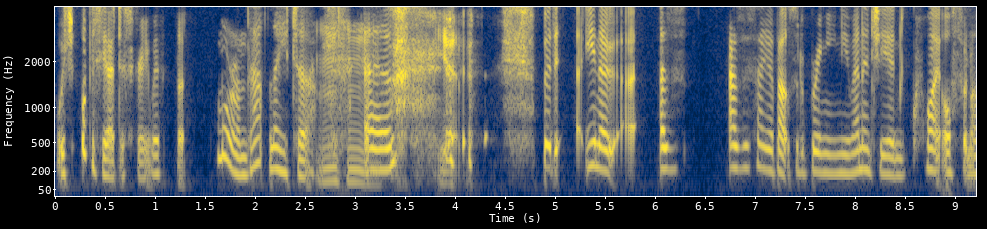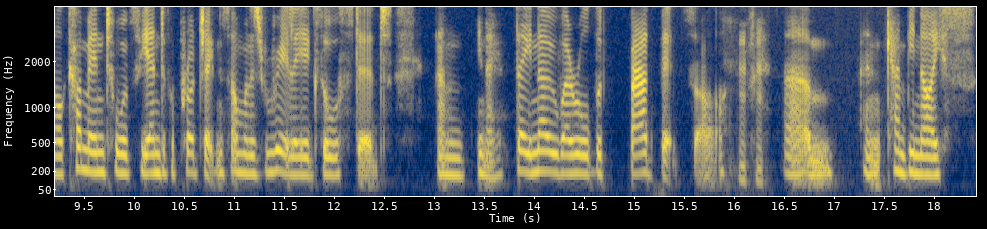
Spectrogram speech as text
which obviously I disagree with, but more on that later. Mhm. Um, Yep. but you know uh, as as i say about sort of bringing new energy in quite often i'll come in towards the end of a project and someone is really exhausted and you know they know where all the bad bits are um, and it can be nice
